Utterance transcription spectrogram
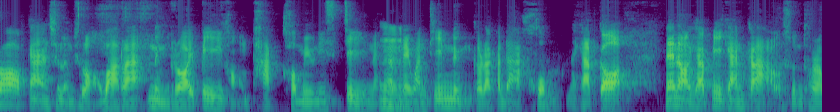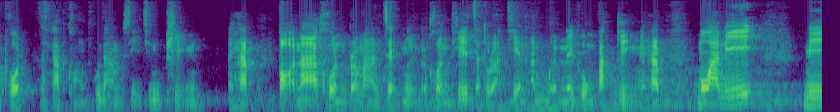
รอบการเฉลิมฉลองวาระ 100 ปีของพรรคคอมมิวนิสต์จีนนะครับอืมในวันที่ 1 กรกฎาคมนะครับ ก็ แน่นอนครับมีการกล่าวสุนทรพจน์นะครับของผู้นำสีจิ้นผิงนะครับต่อหน้าคนประมาณ 70,000กว่าคนที่จัตุรัสเทียนอันเหมือนในกรุงปักกิ่งนะครับเมื่อวานนี้มี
